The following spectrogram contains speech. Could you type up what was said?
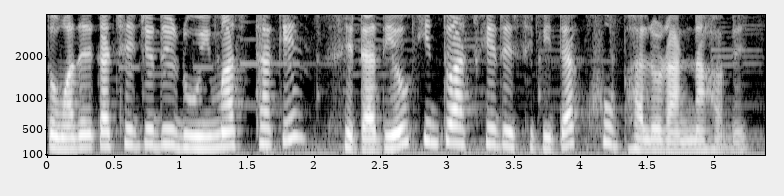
তোমাদের কাছে যদি রুই মাছ থাকে, সেটা দিয়েও কিন্তু আজকের রেসিপিটা খুব ভালো রান্না হবে।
